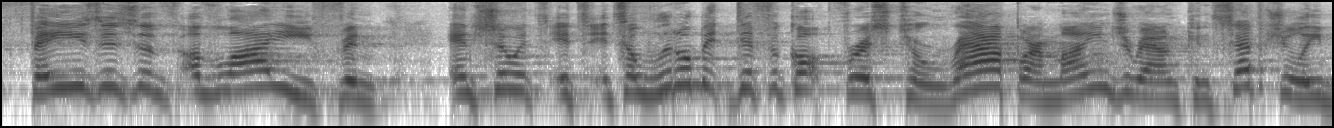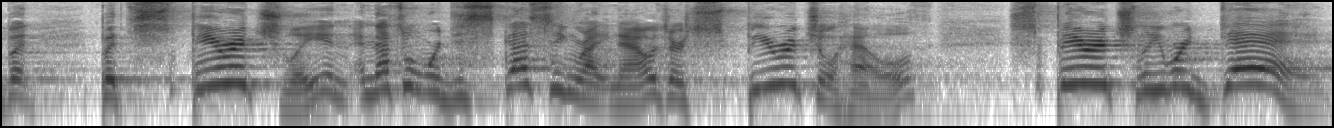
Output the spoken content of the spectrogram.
phases of, of life. And, and so it's, it's, it's a little bit difficult for us to wrap our minds around conceptually, but, but spiritually, and, and that's what we're discussing right now, is our spiritual health. Spiritually, we're dead.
